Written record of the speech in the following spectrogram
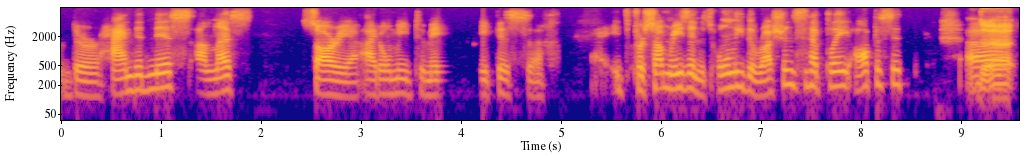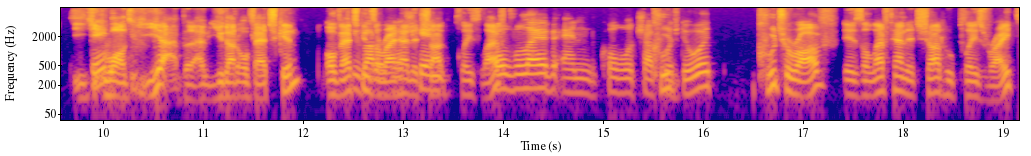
their handedness, unless sorry, I don't mean to make, make this. Uh, it's for some reason it's only the Russians that play opposite. Uh, the, well, yeah, but uh, you got Ovechkin. Ovechkin's a right-handed Ovechkin, shot, plays left. Kovalev and Kovalchuk Kuch- would do it. Kucherov is a left-handed shot who plays right.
